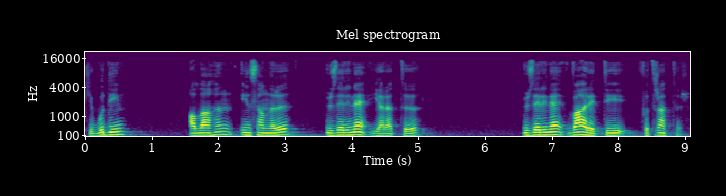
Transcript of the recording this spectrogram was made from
Ki bu din Allah'ın insanları üzerine yarattığı, üzerine var ettiği fıtrattır.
